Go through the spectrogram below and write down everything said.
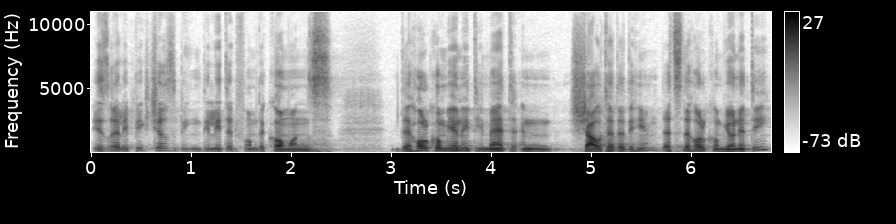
Israeli pictures being deleted from the commons. The whole community met and shouted at him. That's the whole community.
